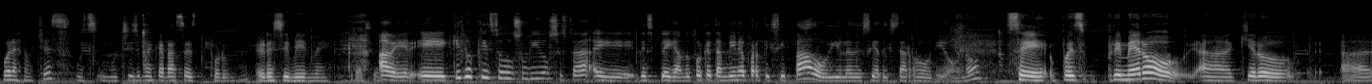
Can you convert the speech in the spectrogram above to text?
Buenas noches. Muchísimas gracias por recibirme. Gracias. A ver, eh, ¿qué es lo que Estados Unidos está eh, desplegando? Porque también ha participado, yo le decía, de esta reunión, ¿no? Sí, pues primero ah, quiero ah,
